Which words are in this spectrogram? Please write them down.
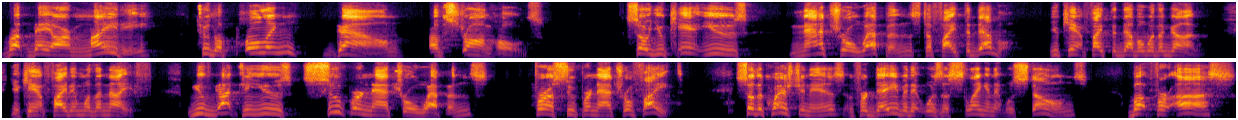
but they are mighty to the pulling down of strongholds. So you can't use natural weapons to fight the devil. You can't fight the devil with a gun. You can't fight him with a knife. You've got to use supernatural weapons for a supernatural fight. So the question is, and for David, it was a sling and it was stones. But for us,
